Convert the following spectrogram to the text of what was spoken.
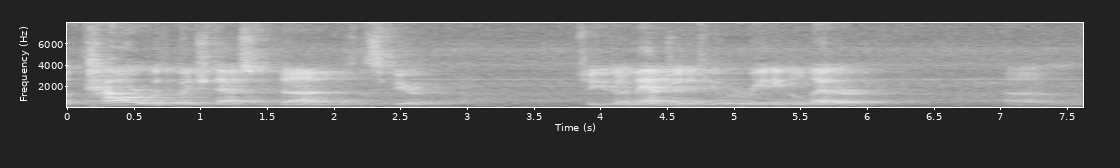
The power with which that's done is the Spirit. So you can imagine if you were reading a letter um,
